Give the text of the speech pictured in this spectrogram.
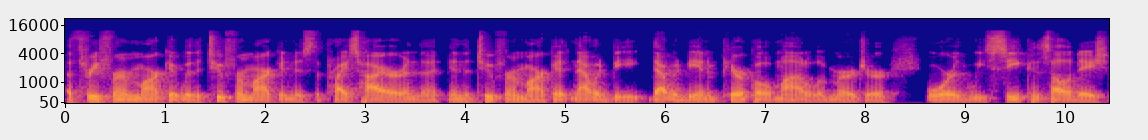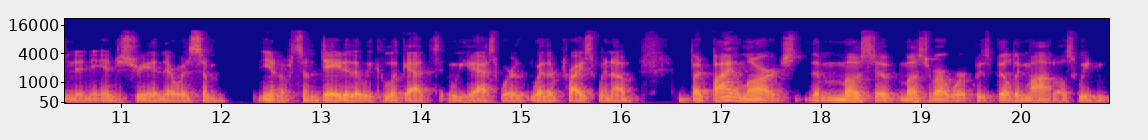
a three firm market with a two firm market, and is the price higher in the in the two firm market, and that would be that would be an empirical model of merger, or we see consolidation in the industry, and there was some you know some data that we could look at, and we ask where whether price went up. But by and large, the most of most of our work was building models. We'd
